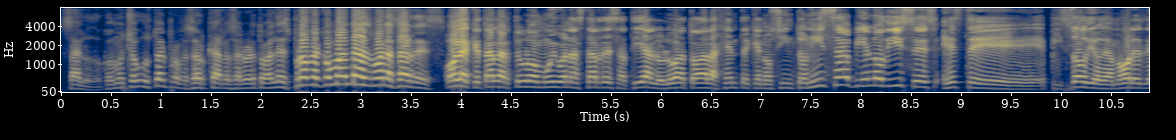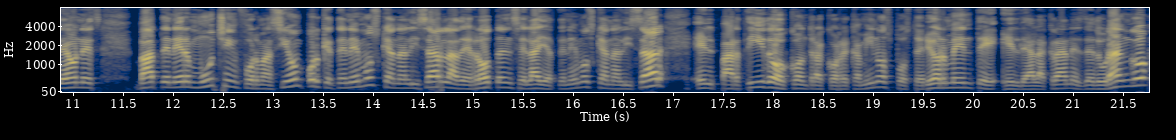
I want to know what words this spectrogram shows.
saludo con mucho gusto al profesor Carlos Alberto Valdés. Profe, ¿cómo andas? Buenas tardes. Hola, ¿qué tal Arturo? Muy buenas tardes a ti, a Lulú, a toda la gente que nos sintoniza. Bien lo dices, este episodio de Amores Leones va a tener mucha información porque tenemos que analizar la derrota en Celaya, tenemos que analizar el partido contra Correcaminos, posteriormente el de Alacranes de Durango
